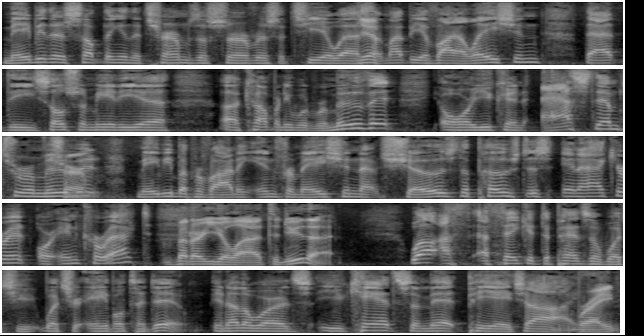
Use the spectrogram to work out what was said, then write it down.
maybe there's something in the terms of service, a TOS, Yep. that might be a violation that the social media uh, company would remove it, or you can ask them to remove Sure. it, maybe by providing information that shows the post is inaccurate or incorrect. But are you allowed to do that? Well, I, th- I think it depends on what you what you're able to do. In other words, you can't submit PHI, Right.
